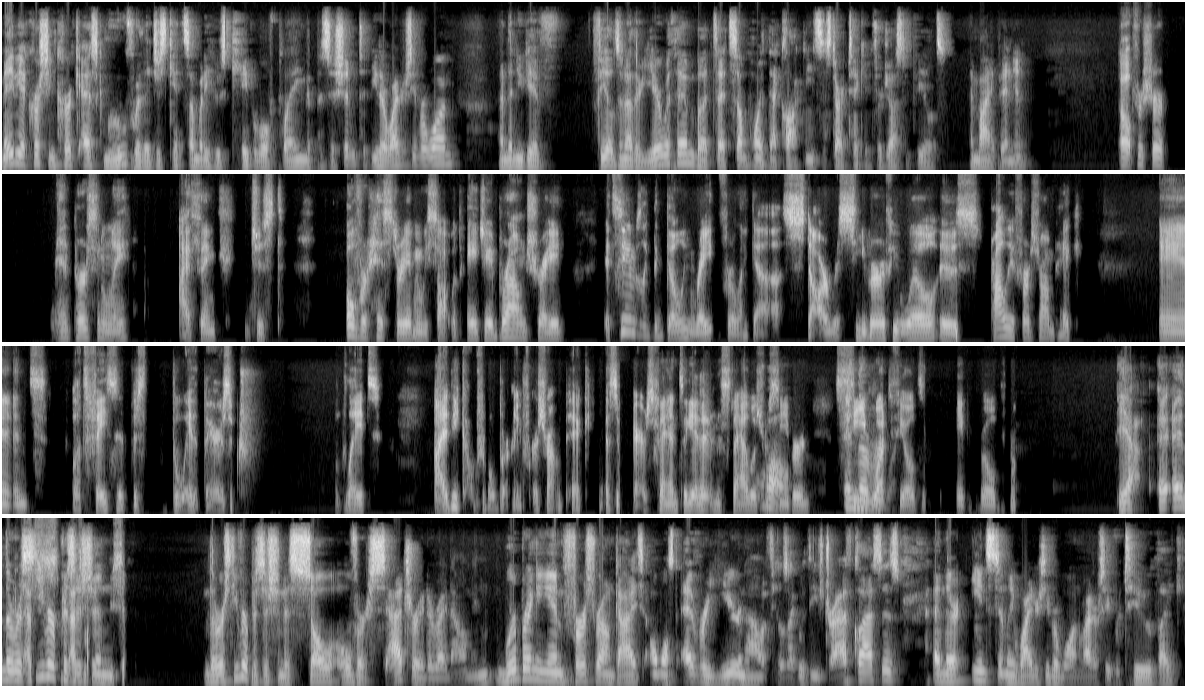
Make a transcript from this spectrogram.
maybe a Christian Kirk esque move where they just get somebody who's capable of playing the position to be their wide receiver one, and then you give Fields another year with him. But at some point, that clock needs to start ticking for Justin Fields, in my opinion. Oh, for sure. And personally, I think just over history, I mean, we saw it with AJ Brown trade it seems like the going rate for like a star receiver, if you will, is probably a first round pick. And let's face it, just the way the Bears have late, I'd be comfortable burning first round pick as a Bears fan to get an established receiver and see the, what Fields capable. Yeah, and the receiver that's, position. That's the receiver position is so oversaturated right now. I mean, we're bringing in first round guys almost every year now. It feels like with these draft classes, and they're instantly wide receiver one, wide receiver two. Like,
